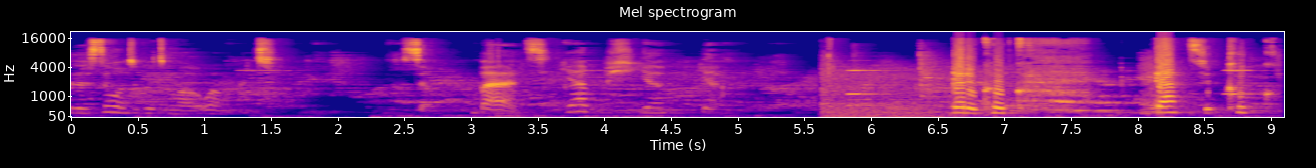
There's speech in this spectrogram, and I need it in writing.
because I still want to go to my Walmart. So, but yep, yep, yep. Gotta cook. Got to cook.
